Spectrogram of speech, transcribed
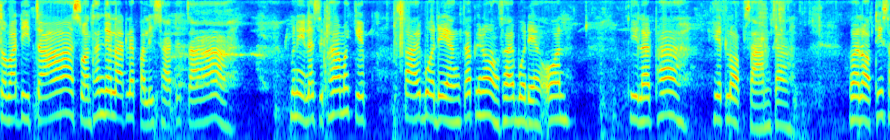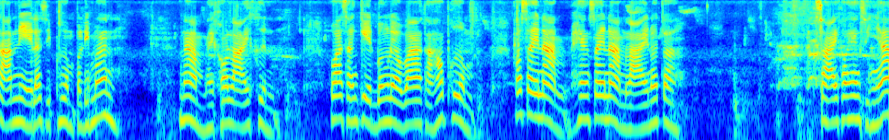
สวัสดีจ้า สวนธัญรัตน์และปริษัทด้วยจ้ามื่อนี้ละสิผ้ามาเก็บสายบัวแดงจ้าพี่น้องสายบัวแดงอ่อน ที่รัดผ้าเฮ็ดรอบสามจ้าว่ารอบที่สามนี่ละสิเพิ่มปริมาณน้ำให้เขาหลายขึ้นเพราะว่าสังเกตเบิ่งแล้วว่าถ้าเขาเพิ่มเขาใส่น้ำแห้งใส่น้ำหลายเนาะจ้าสายเขาแห้งสีเงา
